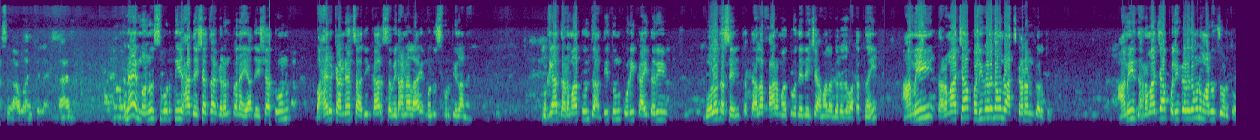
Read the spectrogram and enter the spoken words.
असं आवाहन केलं आहे काय नाही मनुस्मृती हा देशाचा ग्रंथ नाही या देशातून बाहेर काढण्याचा अधिकार संविधानाला आहे. मनुस्मृतीला नाही. कुठल्या धर्मातून जातीतून कोणी काहीतरी बोलत असेल तर त्याला फार महत्त्व देण्याची आम्हाला गरज वाटत नाही. आम्ही धर्माच्या पलीकडे जाऊन राजकारण करतो. आम्ही धर्माच्या पलीकडे जाऊन माणूस जोडतो.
